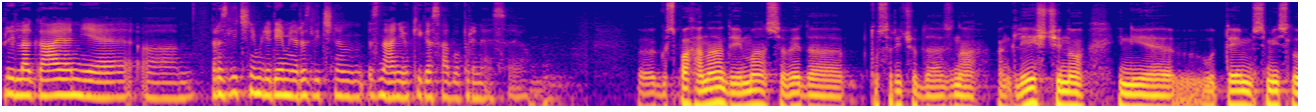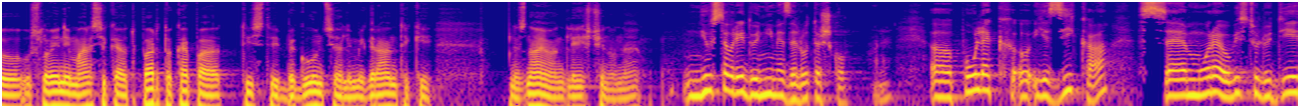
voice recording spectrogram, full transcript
prilagajanje um, različnim ljudem in različnem znanju, ki ga sabo prinesajo. Mhm. Eh, gospa Hanadi ima seveda to srečo, da zna angliščino in je v tem smislu v Sloveniji marsikaj odprto, kaj pa tisti begunci ali imigranti, ki ne znajo angliščino. Ne? Ni vse v redu in njime zelo težko. Ne? Eh, poleg eh, jezika se morajo v bistvu ljudje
